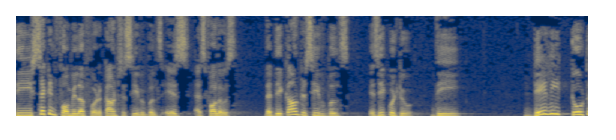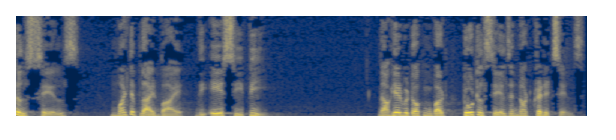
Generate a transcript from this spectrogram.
The second formula for accounts receivables is as follows, that the account receivables is equal to the daily total sales multiplied by the ACP, now here we're talking about total sales and not credit sales.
